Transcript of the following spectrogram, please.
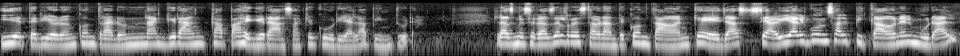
y deterioro encontraron una gran capa de grasa que cubría la pintura. Las meseras del restaurante contaban que ellas, si había algún salpicado en el mural,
